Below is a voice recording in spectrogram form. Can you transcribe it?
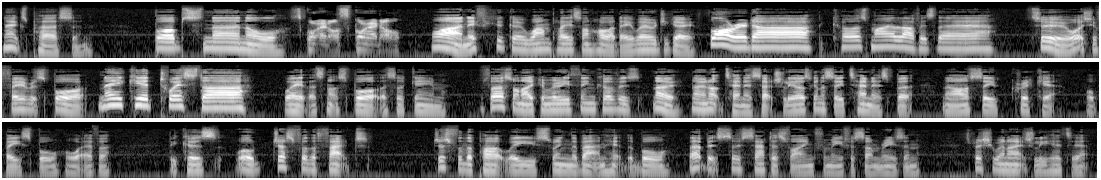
Next person. Bob Snurnell. Squirtle, squirtle. One. If you could go one place on holiday, where would you go? Florida, because my love is there. Two. What's your favourite sport? Naked Twister. Wait, that's not a sport, that's a game. The first one I can really think of is. No, no, not tennis actually. I was going to say tennis, but no, I'll say cricket or baseball or whatever. Because, well, just for the fact. Just for the part where you swing the bat and hit the ball. That bit's so satisfying for me for some reason. Especially when I actually hit it.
